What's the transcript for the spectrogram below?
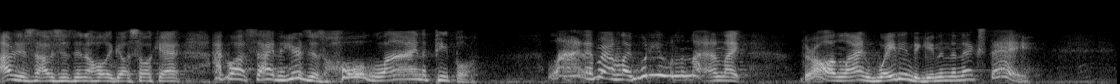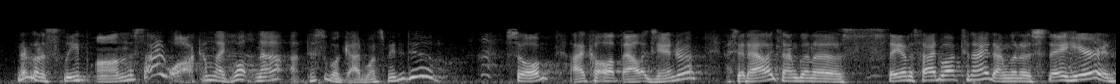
I was just, I was just in the Holy Ghost. So, okay, I, I go outside and here's this whole line of people. Line I'm like, what are you, I'm like, they're all in line waiting to get in the next day. They're going to sleep on the sidewalk. I'm like, well, now, uh, this is what God wants me to do. So I call up Alexandra. I said, Alex, I'm going to stay on the sidewalk tonight. I'm going to stay here. And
